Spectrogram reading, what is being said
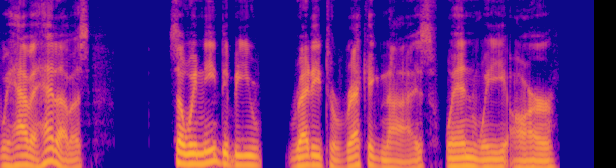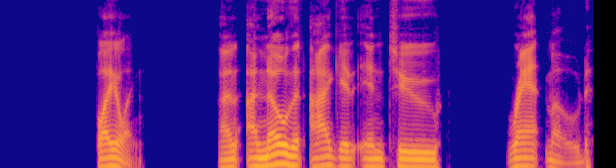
we have ahead of us. So we need to be ready to recognize when we are flailing. I, I know that I get into rant mode,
